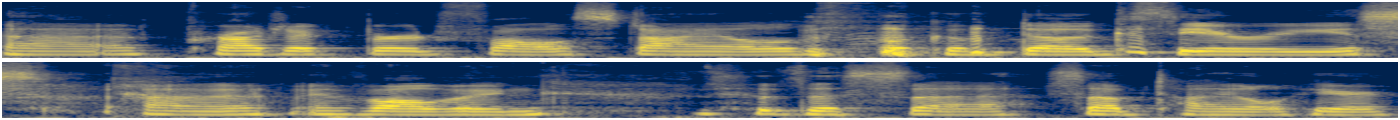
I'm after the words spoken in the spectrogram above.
uh, Project Birdfall style Book of Doug theories uh, involving this uh, subtitle here,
